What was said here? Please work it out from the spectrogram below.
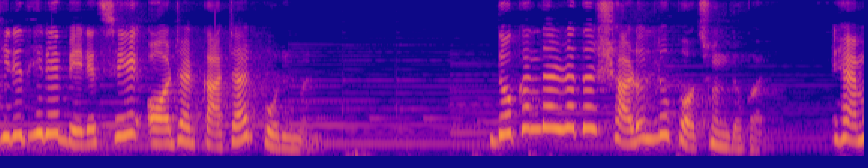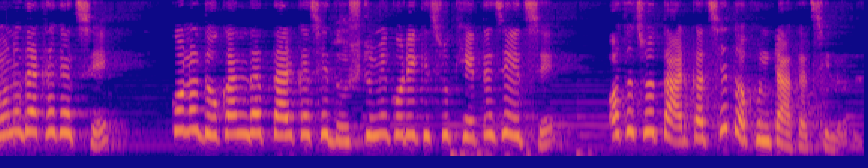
ধীরে ধীরে বেড়েছে অর্ডার কাটার পরিমাণ। দোকানদাররা তার সারল্য পছন্দ করে। এমনও দেখা গেছে, কোনো দোকানদার তার কাছে দুষ্টুমি করে কিছু খেতে চেয়েছে, অথচ তার কাছে তখন টাকা ছিল না।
